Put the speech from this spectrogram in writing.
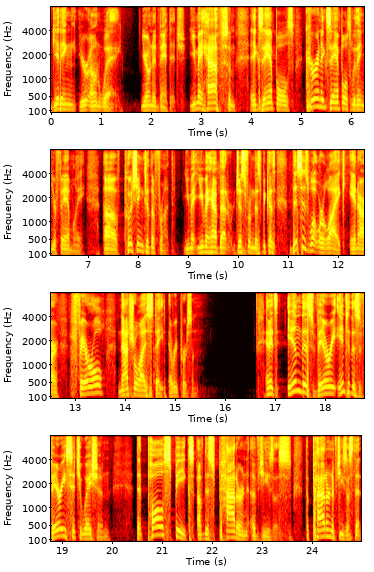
getting your own way, your own advantage. You may have some examples, current examples within your family of pushing to the front. You may, you may have that just from this because this is what we're like in our feral, naturalized state, every person. And it's in this very, into this very situation that Paul speaks of this pattern of Jesus, the pattern of Jesus that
